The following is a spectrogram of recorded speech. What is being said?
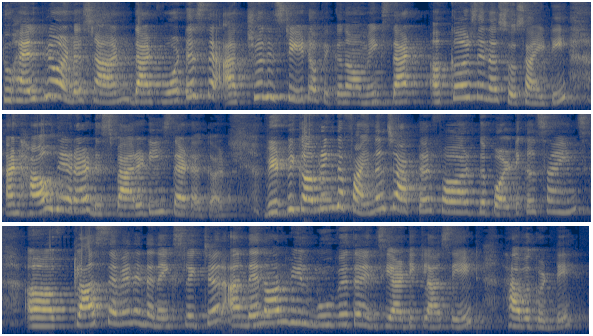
to help you understand that what is the actual state of economics that occurs in a society and how there are disparities that occur. We'll be covering the final chapter for the political science uh, class 7 in the next lecture and then on we'll move with the NCERT class 8. Have a good day.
